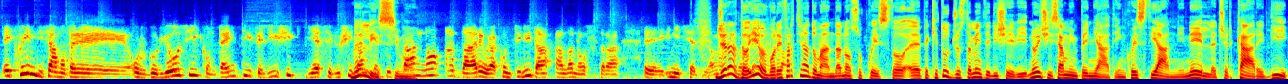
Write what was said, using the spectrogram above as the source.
e quindi siamo per- orgogliosi, contenti, felici di essere riusciti anche Bellissimo. quest'anno a dare una continuità alla nostra eh, iniziativa. Gerardo, io vorrei farti una domanda no, su questo, eh, perché tu giustamente dicevi, noi ci siamo impegnati in questi anni nel cercare di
